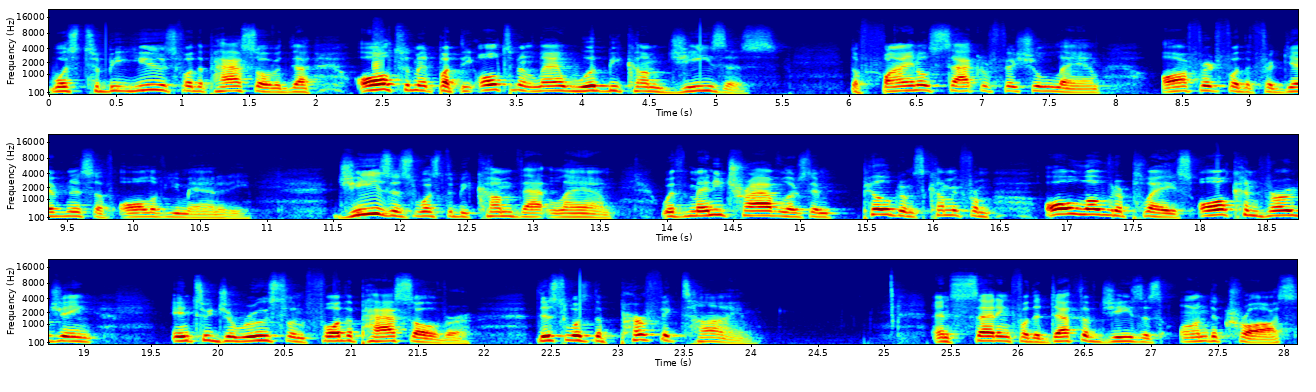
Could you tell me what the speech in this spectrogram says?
was to be used for the Passover. The ultimate, but the ultimate lamb would become Jesus, the final sacrificial lamb offered for the forgiveness of all of humanity. Jesus was to become that lamb with many travelers and pilgrims coming from all over the place, all converging into Jerusalem for the Passover. This was the perfect time and setting for the death of Jesus on the cross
